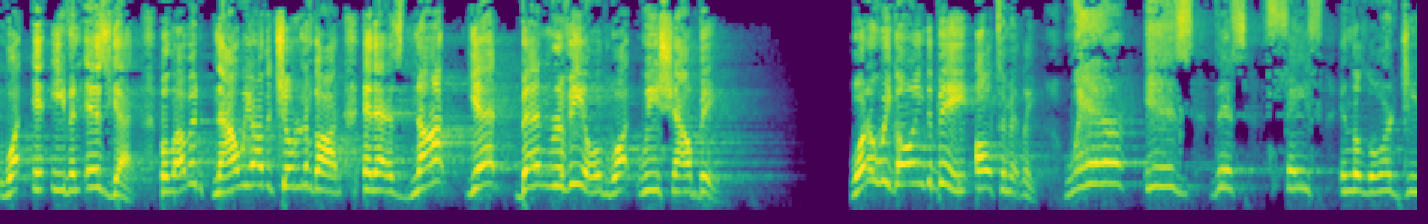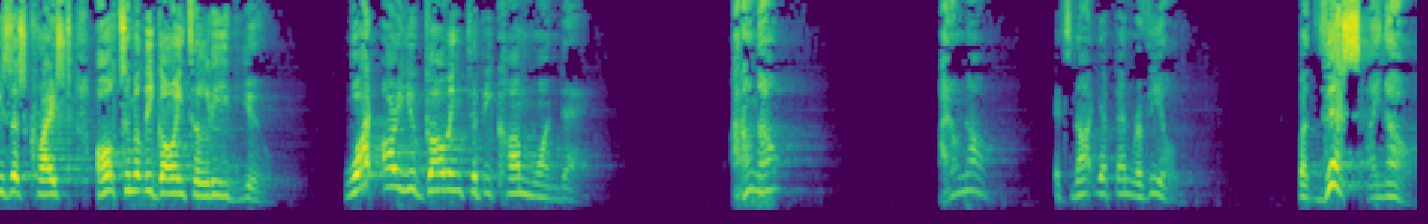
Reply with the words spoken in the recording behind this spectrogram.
what it even is yet. Beloved, now we are the children of God, and it has not yet been revealed what we shall be. What are we going to be ultimately? Where is this faith in the Lord Jesus Christ ultimately going to lead you? What are you going to become one day? I don't know. I don't know. It's not yet been revealed. But this I know.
